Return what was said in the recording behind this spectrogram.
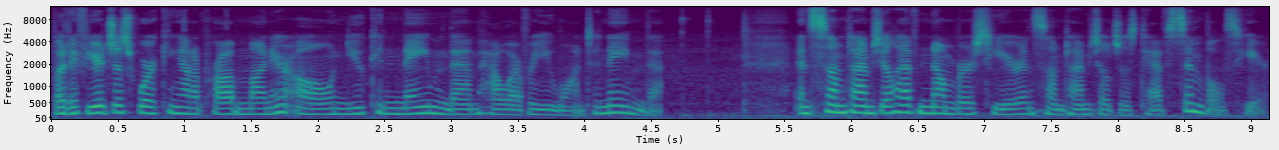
But if you're just working on a problem on your own, you can name them however you want to name them. And sometimes you'll have numbers here and sometimes you'll just have symbols here.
